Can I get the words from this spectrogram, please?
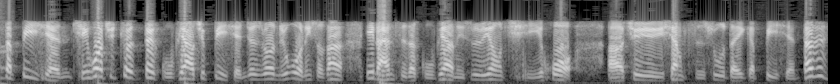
的避险，期货去做对股票去避险，就是说，如果你手上一篮子的股票，你是不是用期货呃去像指数的一个避险？但是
